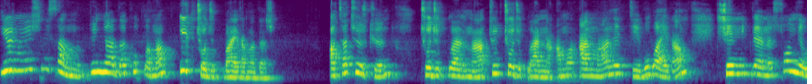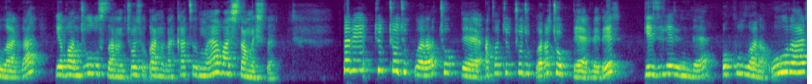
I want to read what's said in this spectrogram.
23 Nisan dünyada kutlanan ilk çocuk bayramıdır. Atatürk'ün çocuklarına, Türk çocuklarına ama armağan ettiği bu bayram şenliklerine son yıllarda yabancı ulusların çocuklarına da katılmaya başlamıştı. Tabii Türk çocuklara çok değer, Atatürk çocuklara çok değer verir. Gezilerinde okullara uğrar,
